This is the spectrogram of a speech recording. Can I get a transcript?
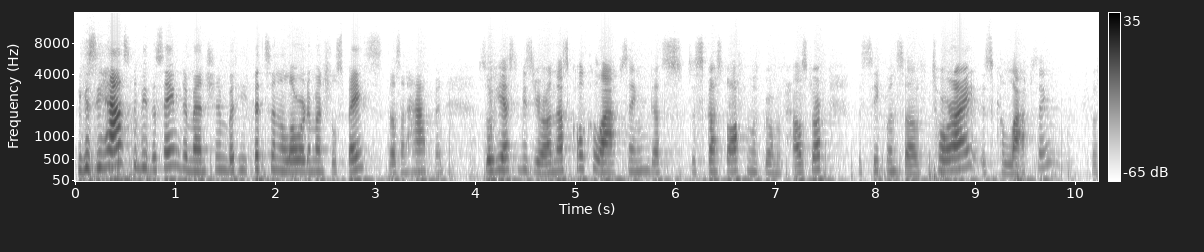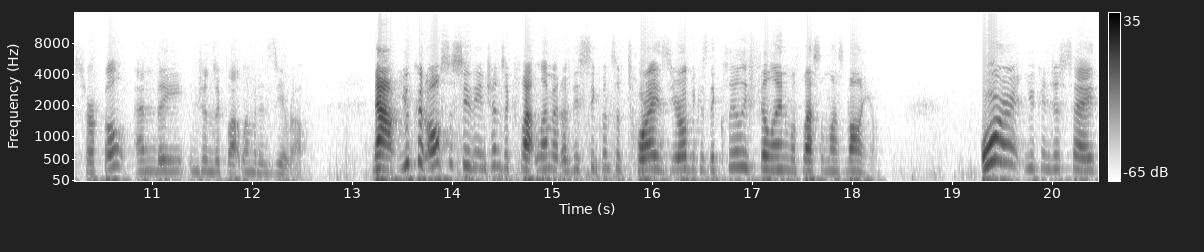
Because he has to be the same dimension, but he fits in a lower dimensional space. Doesn't happen. So he has to be zero, and that's called collapsing. That's discussed often with Gromov-Hausdorff. The sequence of tori is collapsing to a circle, and the intrinsic flat limit is zero. Now, you could also see the intrinsic flat limit of the sequence of tori is zero because they clearly fill in with less and less volume. Or you can just say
